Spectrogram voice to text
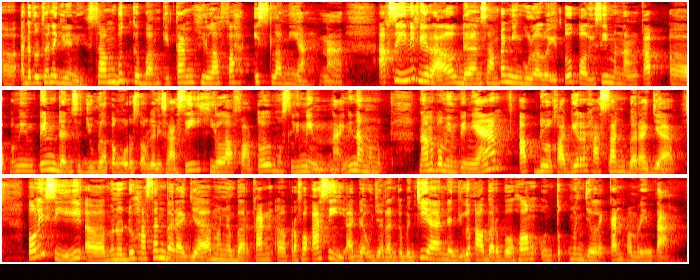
uh, ada tulisannya gini nih, sambut kebangkitan hilafah Islamiyah. Nah, aksi ini viral dan sampai minggu lalu itu polisi menangkap uh, pemimpin dan sejumlah pengurus organisasi Hilafatul Muslimin. Nah, ini nama nama pemimpinnya Abdul Qadir Hasan Baraja. Polisi eh, menuduh Hasan Baraja menebarkan eh, provokasi, ada ujaran kebencian dan juga kabar bohong untuk menjelekkan pemerintah.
